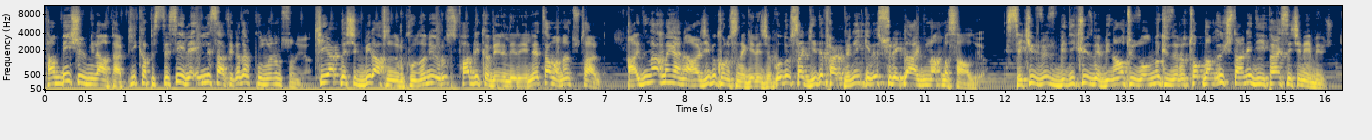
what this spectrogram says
Tam 500 mAh pil kapasitesi ile 50 saate kadar kullanım sunuyor. Ki yaklaşık bir haftadır kullanıyoruz, fabrika verileriyle tamamen tutarlı. Aydınlatma yani RGB konusuna gelecek olursak 7 farklı renk ile sürekli aydınlatma sağlıyor. 800, 1200 ve 1600 olmak üzere toplam 3 tane DPI seçeneği mevcut.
